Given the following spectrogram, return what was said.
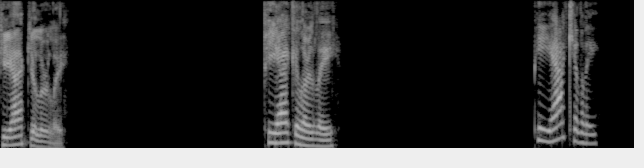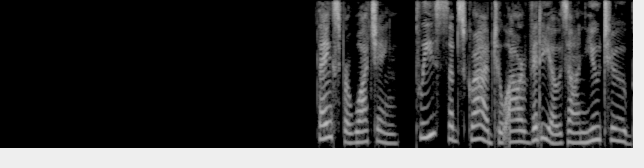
Piacularly. Piacularly. Piacularly. Thanks for watching. Please subscribe to our videos on YouTube.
